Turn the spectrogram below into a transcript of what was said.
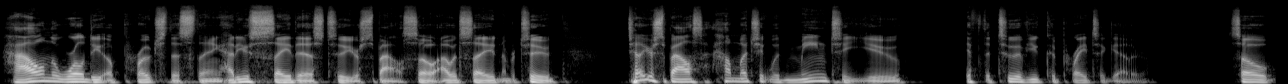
How in the world do you approach this thing? How do you say this to your spouse? So I would say number two, tell your spouse how much it would mean to you if the two of you could pray together. So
